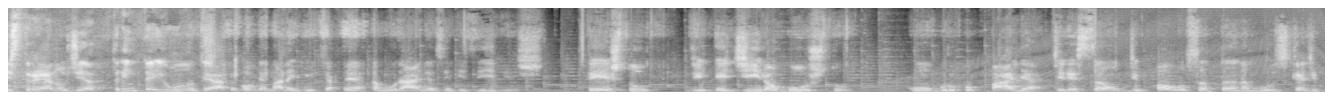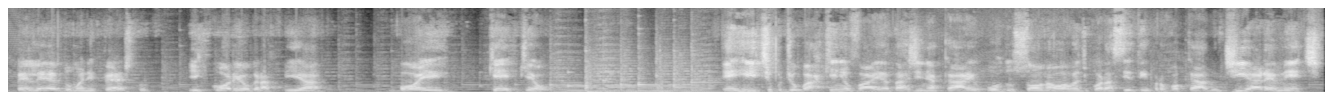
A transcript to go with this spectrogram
Estreia no dia 31 no Teatro Valdemar Henrique Aperta Muralhas Invisíveis. Texto de Edir Augusto, com o grupo Palha, direção de Paulo Santana, música de Pelé do Manifesto e coreografia Boy Kekel. Em ritmo de O Barquinho Vai, a Tardinha Cai, o pôr do sol na orla de Coraci tem provocado diariamente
